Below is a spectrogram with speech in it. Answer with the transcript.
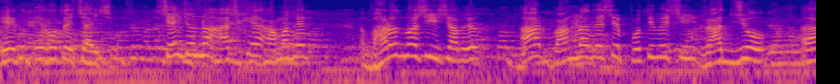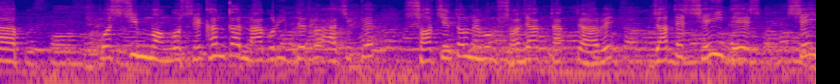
এগ- এগোতে চাইছে। সেই জন্য আজকে আমাদের ভারতবাসী হিসাবে আর বাংলাদেশের প্রতিবেশী রাজ্য পশ্চিমবঙ্গ, সেখানকার নাগরিকদের আজকে সচেতন এবং সজাগ থাকতে হবে যাতে সেই দেশ, সেই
